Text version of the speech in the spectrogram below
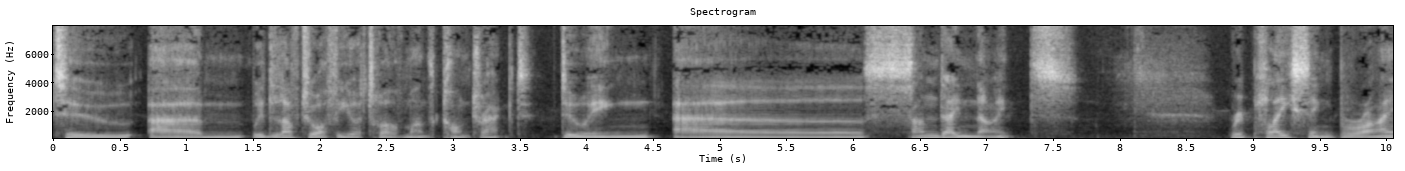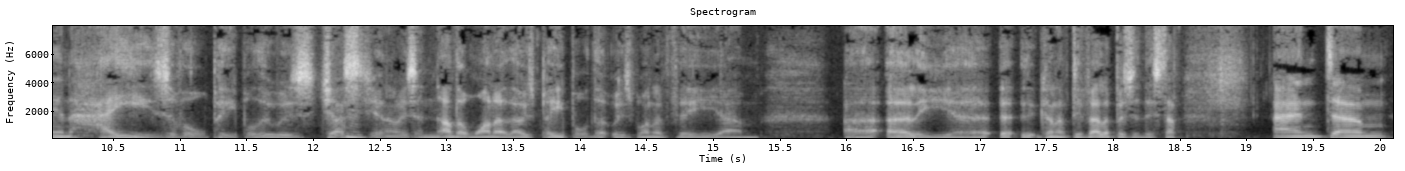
to. Um, we'd love to offer you a 12 month contract doing uh, Sunday nights." Replacing Brian Hayes of all people, who was just you know is another one of those people that was one of the um, uh, early uh, uh, kind of developers of this stuff, and um,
